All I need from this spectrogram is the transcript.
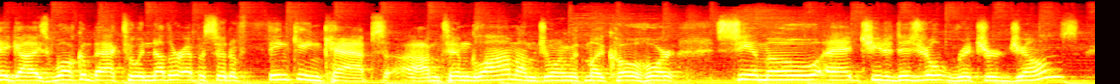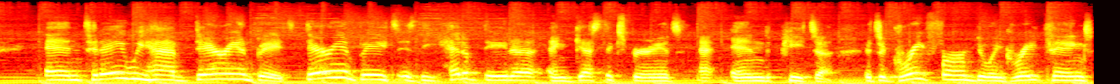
Hey guys, welcome back to another episode of Thinking Caps. I'm Tim Glomb. I'm joined with my cohort, CMO at Cheetah Digital, Richard Jones. And today we have Darian Bates. Darian Bates is the head of data and guest experience at &pizza. It's a great firm doing great things.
